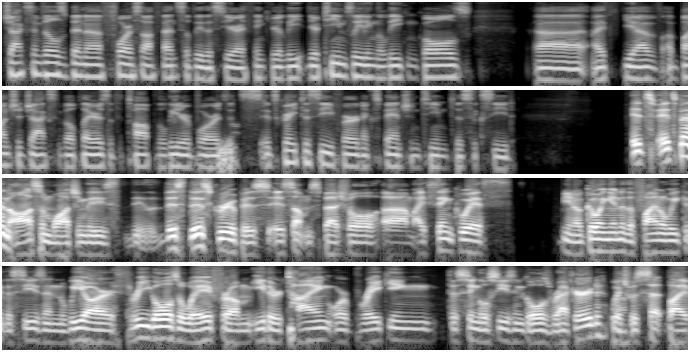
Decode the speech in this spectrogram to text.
Jacksonville's been a force offensively this year. I think your lead, your team's leading the league in goals. Uh, I you have a bunch of Jacksonville players at the top of the leaderboards. It's it's great to see for an expansion team to succeed. It's it's been awesome watching these. This this group is is something special. Um, I think with you know, going into the final week of the season, we are three goals away from either tying or breaking the single season goals record, which was set by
